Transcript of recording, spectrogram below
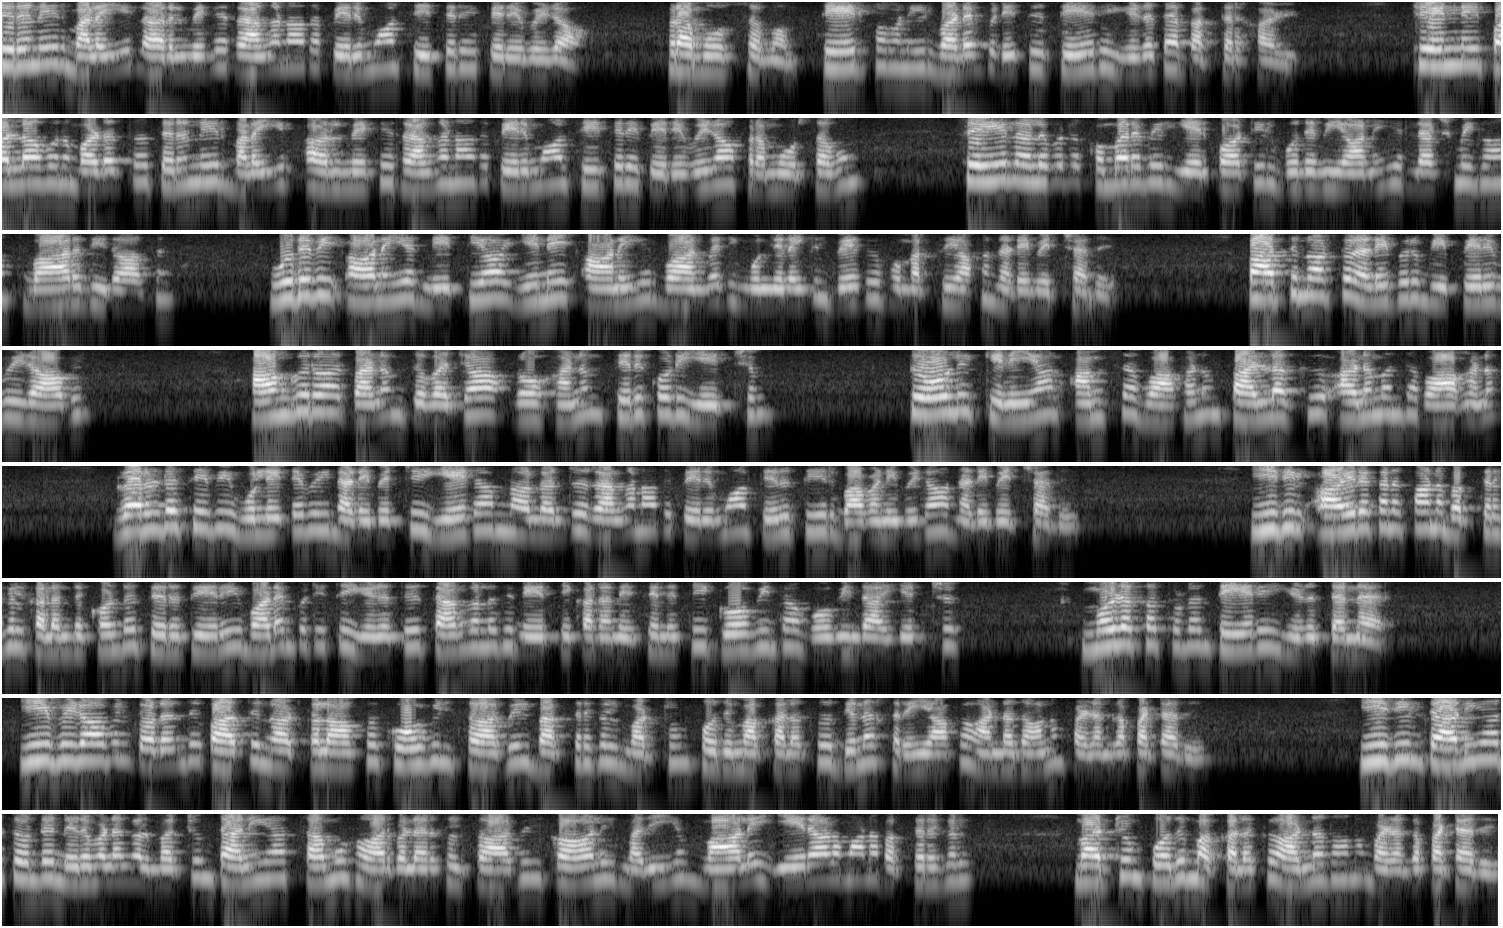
திருநீர்மலையில் அருள்மிகு ரங்கநாத பெருமாள் சித்திரை பெருவிழா பிரமோற்சவம். தேர்பவனில் வடம் பிடித்து தேரை இழுத்த பக்தர்கள். சென்னை பல்லாவரம் அடுத்த திருநீர் மலையில் அருள்மிகு ரங்கநாத பெருமாள் சித்திரை பெருவிழா பிரமோற்சவம். செயல் அலுவலர் குமரவேல் ஏற்பாட்டில் உதவி ஆணையர் லட்சுமிகாந்த் பாரதிதாசன் உதவி ஆணையர் நித்யா இணை ஆணையர் வான்மதி முன்னிலையில் வெகு விமர்சையாக நடைபெற்றது. பத்து நாட்கள் நடைபெறும் இப்பெருவிழாவில் அங்குரார் வனம் துவஜா ரோகணம் திருக்கொடி ஏற்றம் தோழி அம்ச வாகனம் பல்லக்கு அனுமந்த வாகனம். கருட சேவை உள்ளிட்டவை நடைபெற்று ஏழாம் நாளன்று ரங்கநாத பெருமாள் திருத்தேர் பவனி விழா நடைபெற்றது. இதில் ஆயிரக்கணக்கான பக்தர்கள் கலந்து கொண்டு திருத்தேரை வடம் பிடித்து இழுத்து தங்களது நேர்த்தி கடனை செலுத்தி கோவிந்தா கோவிந்தா என்று முழக்கத்துடன் தேரை இழுத்தனர். இவ்விழாவில் தொடர்ந்து பத்து நாட்களாக கோவில் சார்பில் பக்தர்கள் மற்றும் பொதுமக்களுக்கு தினசரியாக அன்னதானம் வழங்கப்பட்டது. இதில் தனியார் தொண்டு நிறுவனங்கள் மற்றும் தனியார் சமூக ஆர்வலர்கள் சார்பில் காலை மதியம் மாலை ஏராளமான பக்தர்கள் மற்றும் பொதுமக்களுக்கு அன்னதானம் வழங்கப்பட்டது.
